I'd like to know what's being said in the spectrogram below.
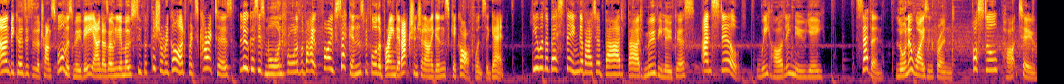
And because this is a Transformers movie and has only a most superficial regard for its characters, Lucas is mourned for all of about five seconds before the brain dead action shenanigans kick off once again. You were the best thing about a bad, bad movie, Lucas. And still, we hardly knew ye. 7. Lorna Weisenfreund, Hostel Part 2.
